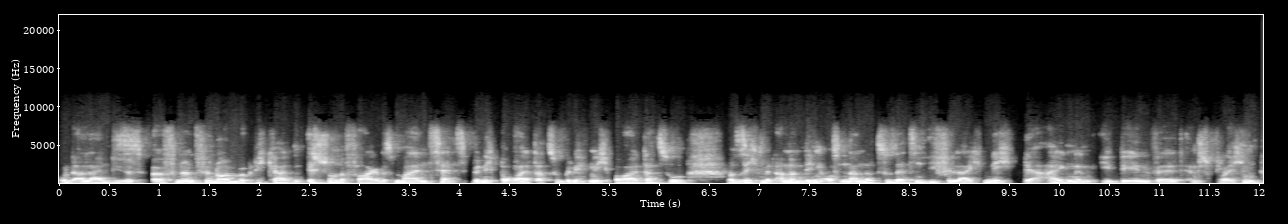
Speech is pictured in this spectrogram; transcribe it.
Und allein dieses Öffnen für neue Möglichkeiten ist schon eine Frage des Mindsets. Bin ich bereit dazu, bin ich nicht bereit dazu, sich mit anderen Dingen auseinanderzusetzen, die vielleicht nicht der eigenen Ideenwelt entsprechen,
